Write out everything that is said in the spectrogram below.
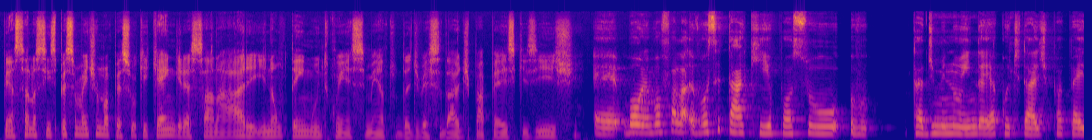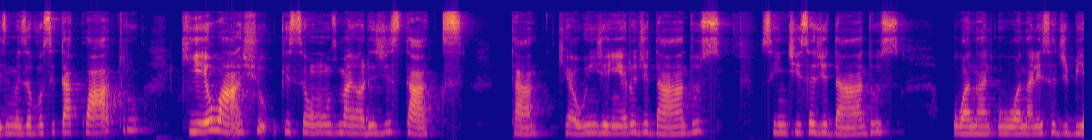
Pensando assim, especialmente numa pessoa que quer ingressar na área e não tem muito conhecimento da diversidade de papéis que existe. É, bom, eu vou falar, eu vou citar aqui, eu posso tá diminuindo aí a quantidade de papéis, mas eu vou citar quatro que eu acho que são os maiores destaques, tá? Que é o engenheiro de dados, cientista de dados, o, anal o analista de BI,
